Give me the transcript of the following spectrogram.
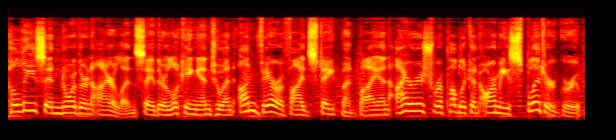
Police in Northern Ireland say they're looking into an unverified statement by an Irish Republican Army splinter group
